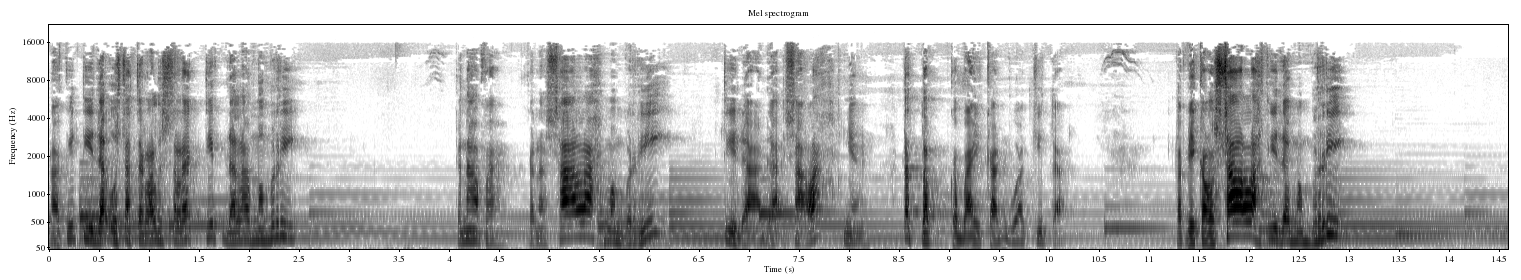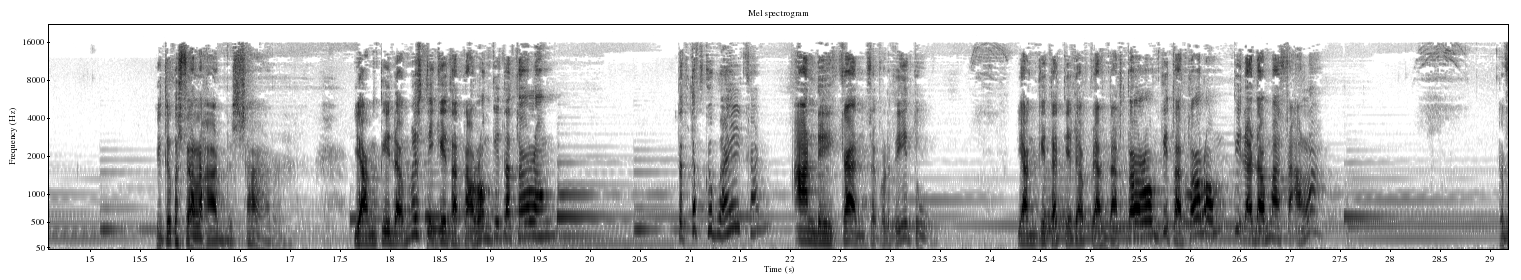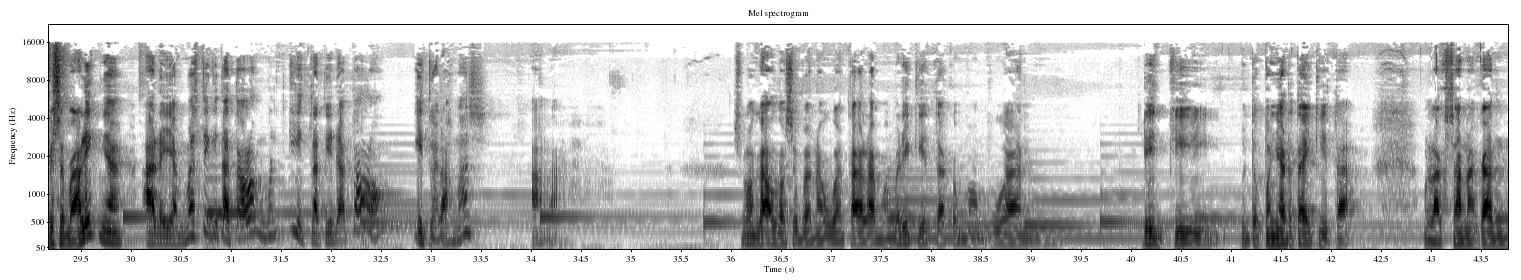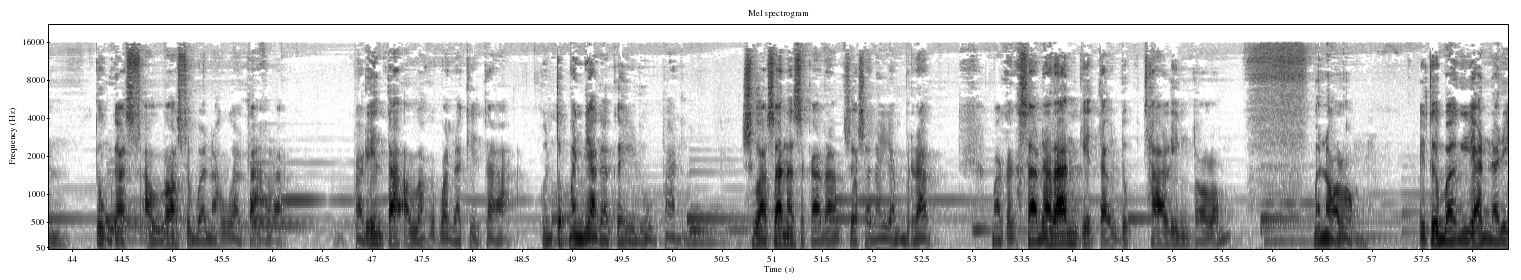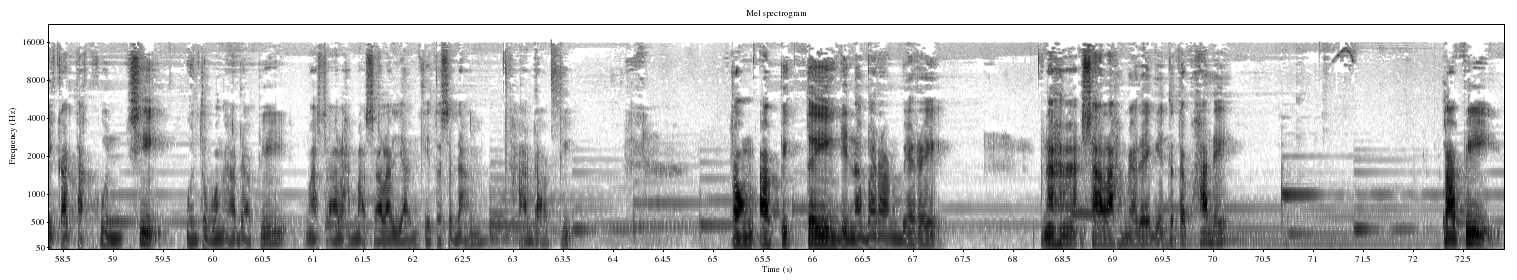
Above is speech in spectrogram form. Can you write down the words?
Tapi tidak usah terlalu selektif dalam memberi. Kenapa? Karena salah memberi tidak ada salahnya. Tetap kebaikan buat kita. Tapi kalau salah tidak memberi, itu kesalahan besar. Yang tidak mesti kita tolong, kita tolong. Tetap kebaikan. Andaikan seperti itu, yang kita tidak pantas tolong, kita tolong, tidak ada masalah. Tapi sebaliknya, ada yang mesti kita tolong, kita tidak tolong. Itulah mas Allah. Semoga Allah Subhanahu wa taala memberi kita kemampuan rezeki untuk menyertai kita melaksanakan tugas Allah Subhanahu wa taala. Perintah Allah kepada kita untuk menjaga kehidupan. Suasana sekarang suasana yang berat, maka kesadaran kita untuk saling tolong menolong itu bagian dari kata kunci untuk menghadapi masalah-masalah yang kita sedang hadapi. Tong apik teing dina barang bere. Nah salah mereka tetap hade. Tapi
